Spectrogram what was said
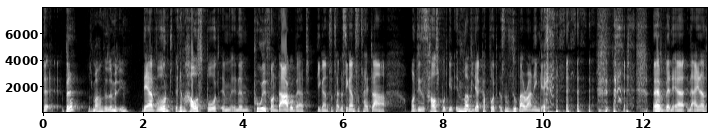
Äh, bitte? Was machen Sie denn mit ihm? Der wohnt in einem Hausboot im, in einem Pool von Dagobert die ganze Zeit, ist die ganze Zeit da. Und dieses Hausboot geht immer wieder kaputt. Ist ein super Running Gag. äh, wenn er in einer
